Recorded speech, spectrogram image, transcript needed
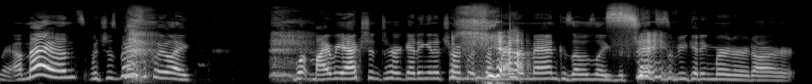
Like, "A man's," which is basically like what my reaction to her getting in a truck with some Yeah. random man because I was like, the chances of you getting murdered are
